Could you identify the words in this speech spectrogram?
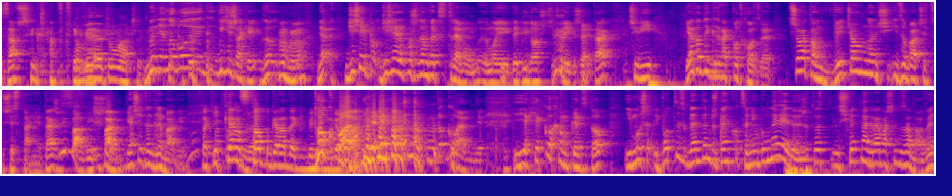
Zawsze gram w tę grę. wiele tłumaczy. No nie, no bo widzisz jakie. No, ja, dzisiaj, dzisiaj poszedłem w ekstremum mojej debilności w tej grze, tak? Czyli ja do tej gry tak podchodzę. Trzeba tam wyciągnąć i zobaczyć, co się stanie, tak? Czyli bawisz się. Ja się tę grę bawię. Taki dobrze. Stop gra deck buildingowa. Dokładnie. Dokładnie. I jak ja kocham Can't Stop i muszę i pod tym względem Brzdęk oceniłbym na jeden, że to jest świetna gra właśnie do zabawy.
